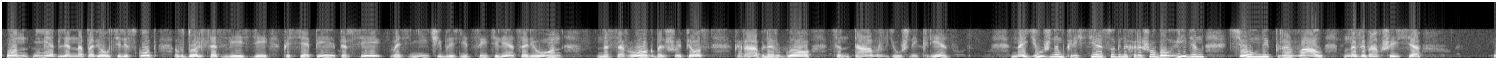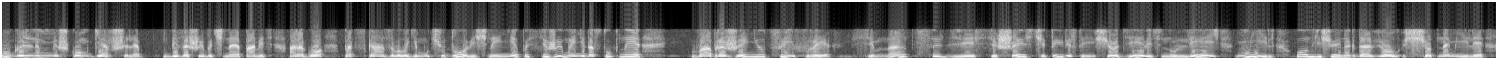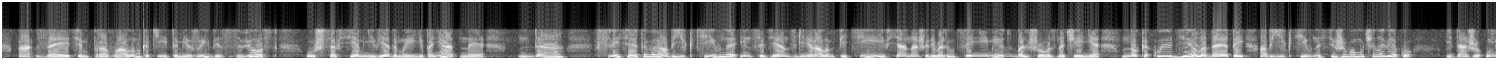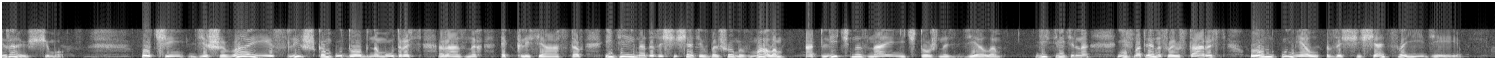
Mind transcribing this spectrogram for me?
Он медленно повел телескоп вдоль созвездий Кассиопея, Персей, Возничий, Близнецы, Телец, Орион, Носорог, Большой Пес, Корабль Арго, Центавр, Южный Крест. На Южном Кресте особенно хорошо был виден темный провал, называвшийся угольным мешком Гершеля. Безошибочная память Араго подсказывала ему чудовищные, непостижимые, недоступные воображению цифры. Семнадцать, двести шесть, четыреста, еще девять нулей, миль. Он еще иногда вел счет на мили, а за этим провалом какие-то миры без звезд, уж совсем неведомые и непонятные. Да... В свете этого объективно инцидент с генералом Пяти и вся наша революция не имеют большого значения. Но какое дело до этой объективности живому человеку и даже умирающему? Очень дешева и слишком удобна мудрость разных экклесиастов. Идеи надо защищать и в большом, и в малом, отлично зная ничтожность дела. Действительно, несмотря на свою старость, он умел защищать свои идеи.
